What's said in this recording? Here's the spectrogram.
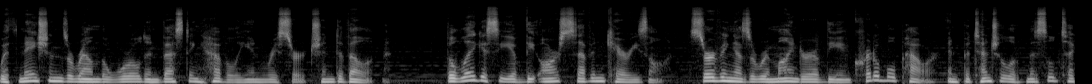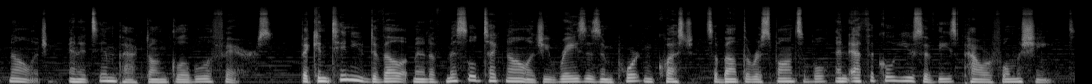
with nations around the world investing heavily in research and development. The legacy of the R 7 carries on, serving as a reminder of the incredible power and potential of missile technology and its impact on global affairs. The continued development of missile technology raises important questions about the responsible and ethical use of these powerful machines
